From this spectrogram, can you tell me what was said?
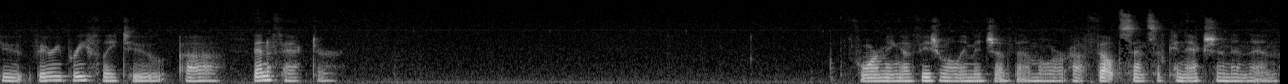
to very briefly to a benefactor. Forming a visual image of them or a felt sense of connection, and then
